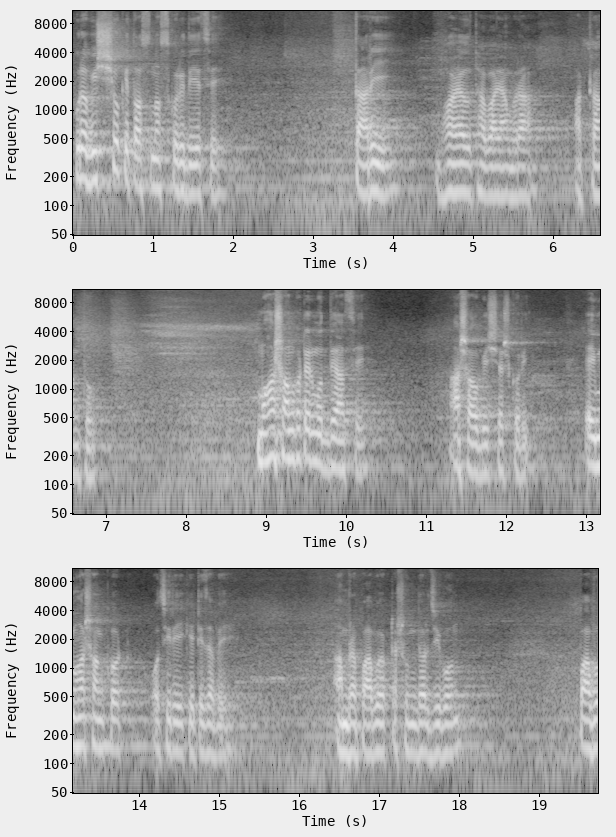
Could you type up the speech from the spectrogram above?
পুরো বিশ্বকে তছনছ করে দিয়েছে, তারই ভয়াল থাবায় আমরা আক্রান্ত। মহাসংকটের মধ্যে আছে, আশাও বিশ্বাস করি, এই মহাসংকট অচিরেই কেটে যাবে। আমরা পাবো একটা সুন্দর জীবন পাবো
